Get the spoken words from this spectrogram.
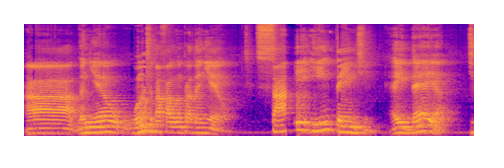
A Daniel, o anjo está falando para Daniel, sabe e entende a ideia de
